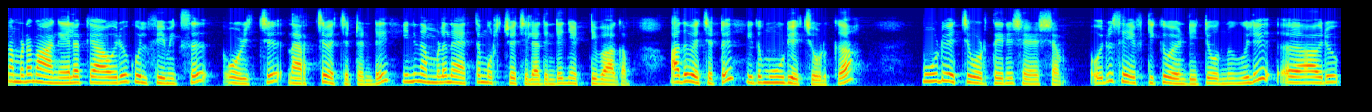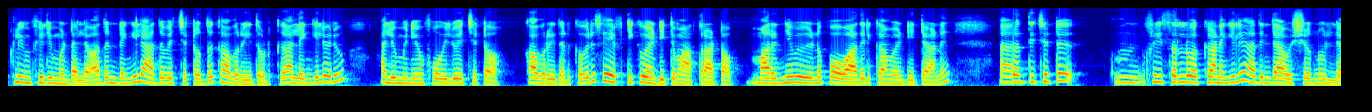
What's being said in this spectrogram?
നമ്മുടെ മാങ്ങയിലൊക്കെ ആ ഒരു കുൽഫി മിക്സ് ഒഴിച്ച് നിറച്ച് വെച്ചിട്ടുണ്ട്. ഇനി നമ്മൾ നേരത്തെ മുറിച്ച് വെച്ചില്ല അതിന്റെ ഞെട്ടി ഭാഗം? അത് വെച്ചിട്ട് ഇത് മൂടി വെച്ച് കൊടുക്കുക. മൂടി വെച്ച് കൊടുത്തതിന് ശേഷം ഒരു സേഫ്റ്റിക്ക് വേണ്ടിയിട്ട് ഒന്നുകിൽ ആ ഒരു ക്ലിം ഫിലിം ഉണ്ടല്ലോ അതുണ്ടെങ്കിൽ അത് വെച്ചിട്ടൊന്ന് കവർ ചെയ്ത് കൊടുക്കുക. അല്ലെങ്കിൽ ഒരു അലുമിനിയം ഫോയിൽ വെച്ചിട്ടോ കവർ ചെയ്തെടുക്കുക ഒരു സേഫ്റ്റിക്ക് വേണ്ടിയിട്ട് മാത്രം കേട്ടോ മറിഞ്ഞ് വീണ് പോവാതിരിക്കാൻ വേണ്ടിയിട്ടാണ്. ശ്രദ്ധിച്ചിട്ട് ഫ്രീസറിൽ വെക്കുകയാണെങ്കിൽ അതിന്റെ ആവശ്യമൊന്നുമില്ല.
